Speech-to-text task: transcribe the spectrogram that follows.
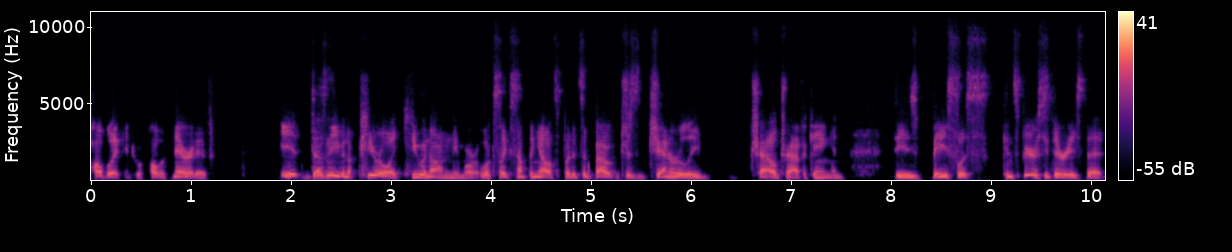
public, into a public narrative, it doesn't even appear like QAnon anymore. It looks like something else, but it's about just generally child trafficking and these baseless conspiracy theories that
